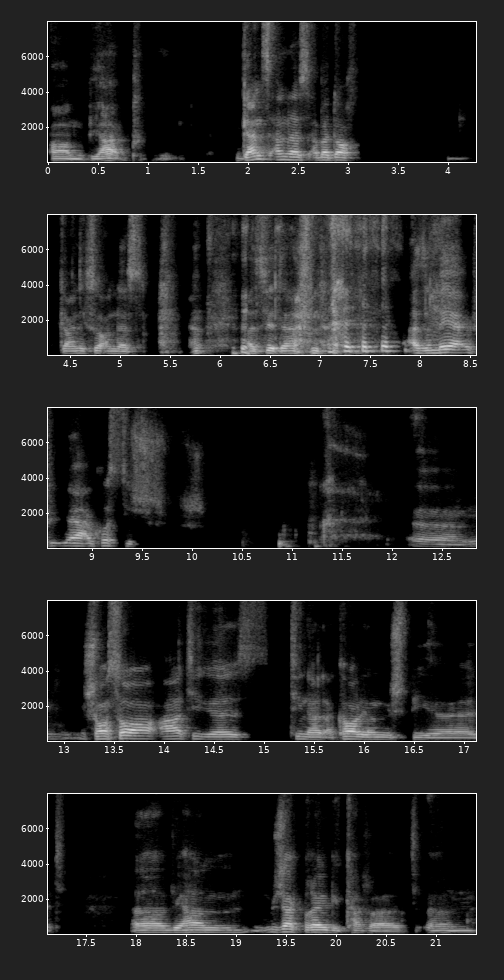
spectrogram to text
Um, ähm, ja, ganz anders, aber doch gar nicht so anders, als wir dachten. also mehr, mehr akustisch, äh, Chansonartiges, Tina hat Akkordeon gespielt. Äh, wir haben Jacques Brel gecovert. Ähm,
